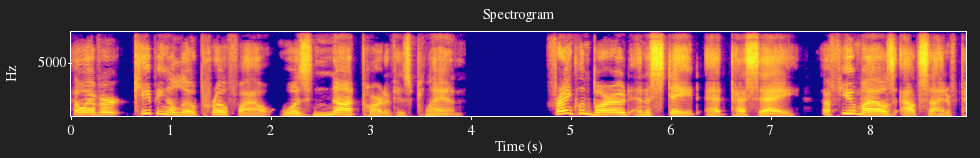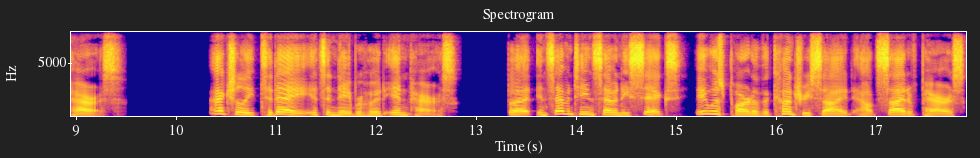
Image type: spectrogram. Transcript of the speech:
However, keeping a low profile was not part of his plan. Franklin borrowed an estate at Passy, a few miles outside of Paris. Actually, today it's a neighborhood in Paris, but in 1776 it was part of the countryside outside of Paris,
